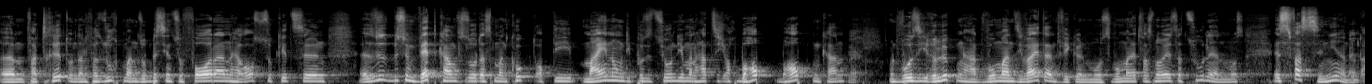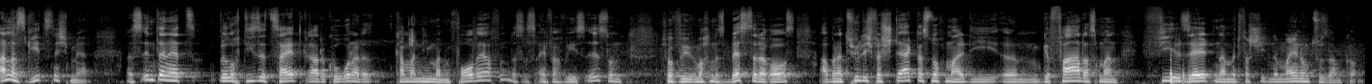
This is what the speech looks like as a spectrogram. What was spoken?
ähm, vertritt und dann versucht man so ein bisschen zu fordern, herauszukitzeln. Es ist ein bisschen Wettkampf so, dass man guckt, ob die Meinung, die Position, die man hat, sich auch behaupt, behaupten kann und wo sie ihre Lücken hat, wo man sie weiterentwickeln muss, wo man etwas Neues dazulernen muss. Es ist faszinierend und anders geht's nicht mehr. Das Internet, auch diese Zeit, gerade Corona, das kann man niemandem vorwerfen. Das ist einfach, wie es ist und ich hoffe, wir machen das Beste daraus. Aber natürlich verstärkt das nochmal die ähm, Gefahr, dass man viel seltener mit verschiedenen Meinungen zusammenkommt.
